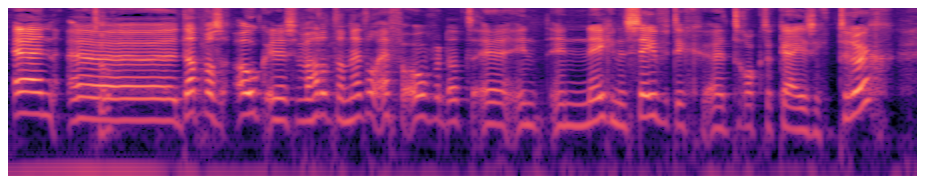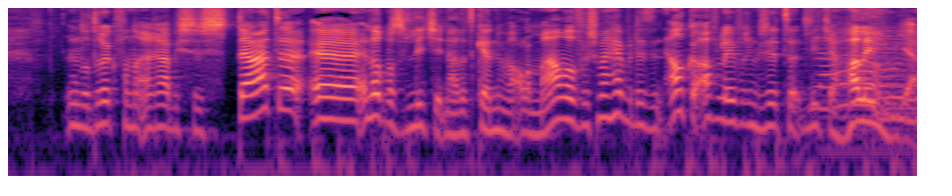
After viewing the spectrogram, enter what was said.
En eh, dat was ook, dus we hadden het er net al even over, dat eh, in, in 79 eh, trok Turkije zich terug. Onder druk van de Arabische Staten. Eh, en dat was het liedje, nou dat kennen we allemaal wel. Volgens mij hebben we dit in elke aflevering zitten, het liedje Halleluja.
